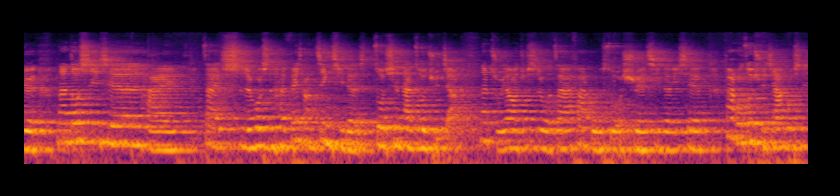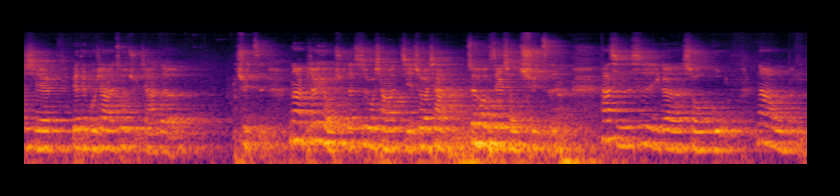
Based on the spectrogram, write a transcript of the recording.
乐，那都是一些还在世或是很非常近期的做现代作曲家。那主要就是我在法国所学习的一些法国作曲家或是一些别的国家的作曲家的曲子。那比较有趣的是，我想要解说一下最后这一首曲子，它其实是一个手鼓。那我们。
